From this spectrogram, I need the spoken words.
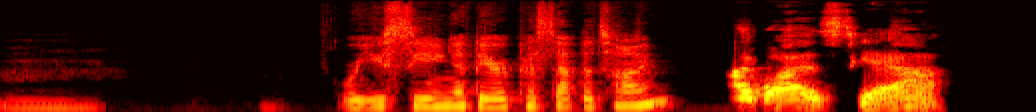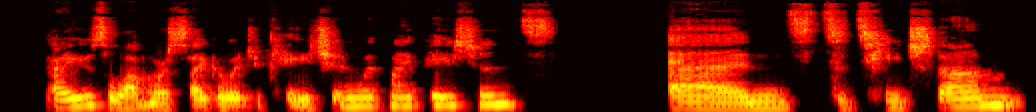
Mm. Were you seeing a therapist at the time? I was, yeah. I use a lot more psychoeducation with my patients and to teach them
